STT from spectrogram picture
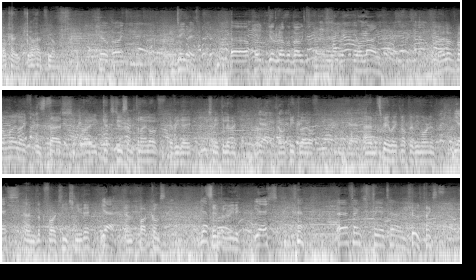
Okay, go ahead, Fionn. So, uh, David, uh, what do you love about your life? What I love about my life is that I get to do something I love every day to make a living. Yeah. And with people I love. Yeah. And it's great waking up every morning Yes. and look forward to each new day Yeah. and what comes. yeah Simple, but- really. Yes. uh, thanks for your time. Cool, thanks.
